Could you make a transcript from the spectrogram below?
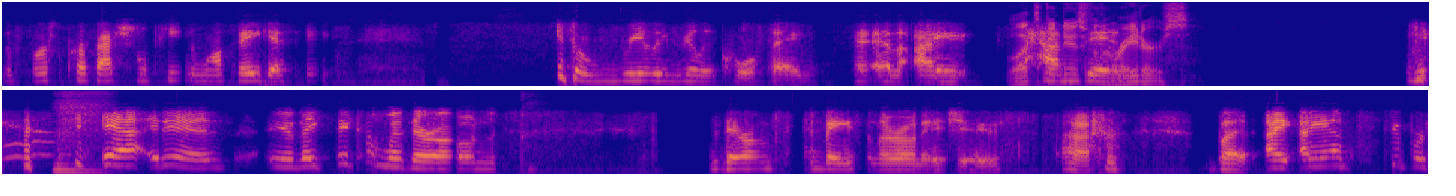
the first professional team in Las Vegas. It's, it's a really, really cool thing. And I Well, that's good news for the Raiders. yeah, yeah, it is. You know, they they come with their own their own fan base and their own issues. Uh, but I, I am super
